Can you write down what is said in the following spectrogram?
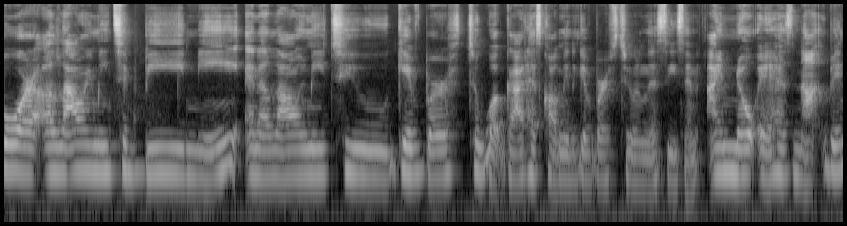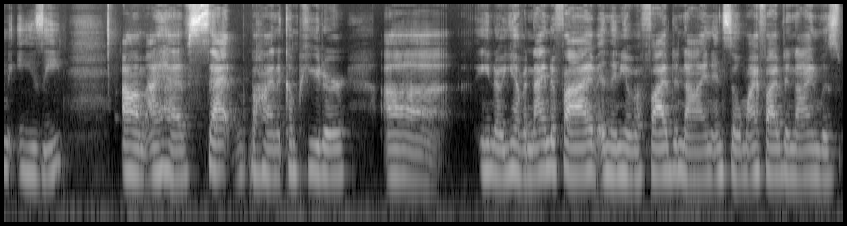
for allowing me to be me and allowing me to give birth to what God has called me to give birth to in this season. I know it has not been easy. Um, I have sat behind a computer. Uh, you know, you have a nine to five and then you have a five to nine. And so my five to nine was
